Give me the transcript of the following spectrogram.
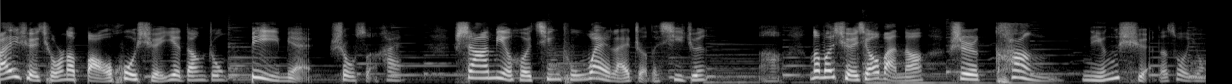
白血球呢保护血液当中避免受损害，杀灭和清除外来者的细菌啊，那么血小板呢是抗。凝血的作用，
